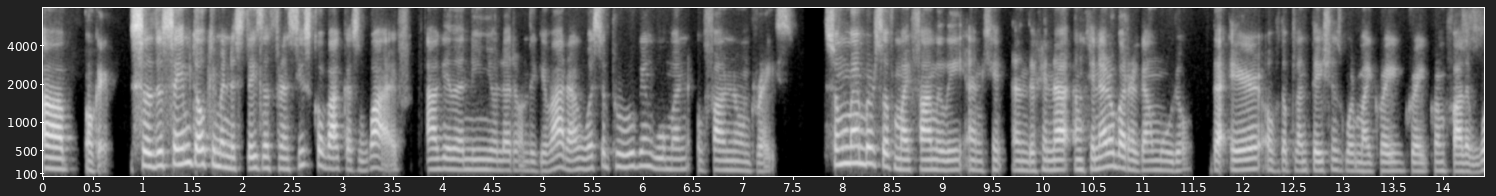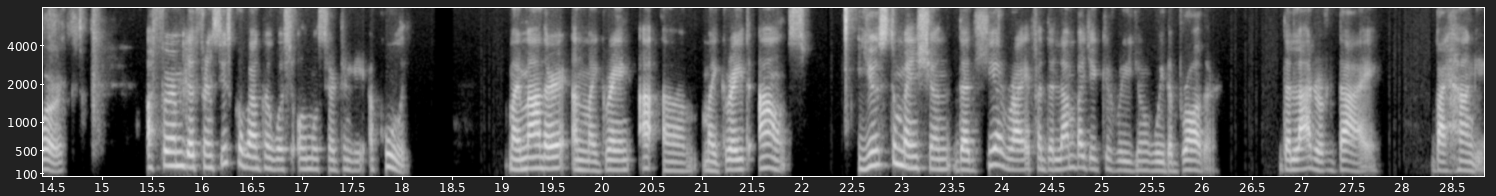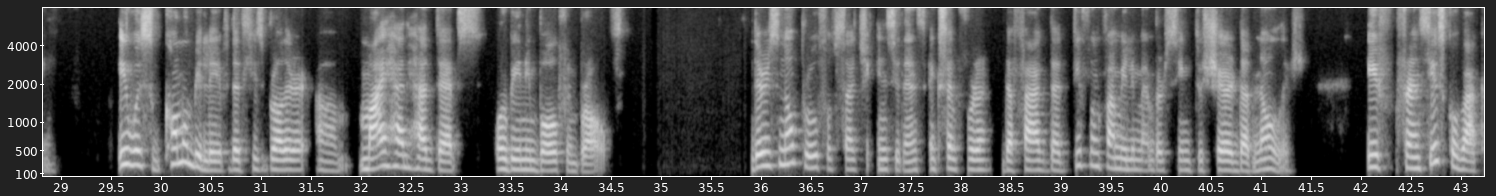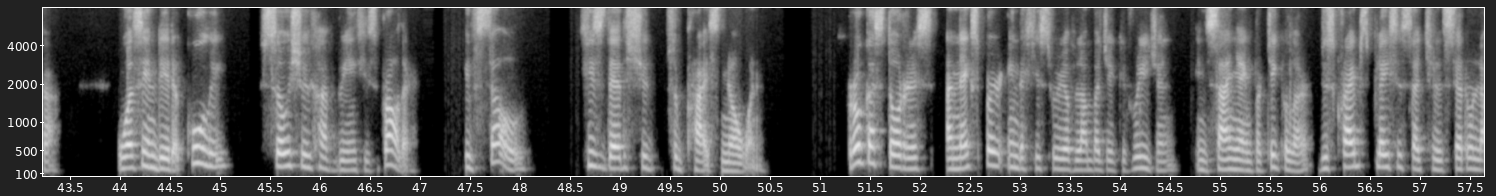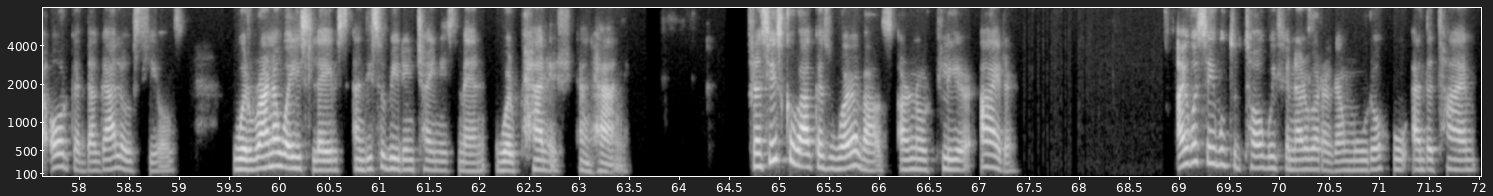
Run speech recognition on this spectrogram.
uh, okay, so the same document states that Francisco Vaca's wife, Águeda Niño Ladrón de Guevara, was a Peruvian woman of unknown race. Some members of my family and, and, the, and Genaro Barragan Muro, the heir of the plantations where my great great grandfather worked, affirmed that Francisco Vaca was almost certainly a coolie. My mother and my great, uh, um, my great aunts used to mention that he arrived at the Lambayeque region with a brother. The latter died by hanging. It was common belief that his brother um, might have had debts or been involved in brawls. There is no proof of such incidents except for the fact that different family members seem to share that knowledge. If Francisco Vaca was indeed a coolie, so should have been his brother. If so, his death should surprise no one. Rocas Torres, an expert in the history of Lambayeque region, in Saña in particular, describes places such as Cerro La Horca, the Gallows Hills, where runaway slaves and disobedient Chinese men were punished and hanged. Francisco Vaca's whereabouts are not clear either. I was able to talk with Genaro Barragan Muro, who at the time,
